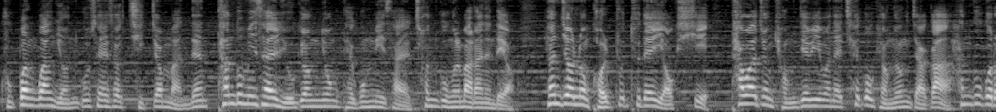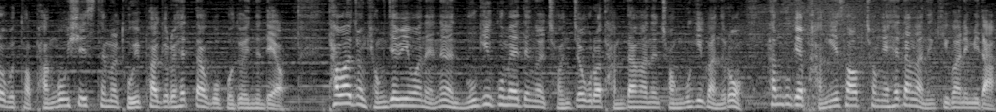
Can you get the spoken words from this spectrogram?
국방과학 연구소에서 직접 만든 탄도미사일 요격용 대공미사일 천궁을 말하는데요. 현지 언론 걸프투데이 역시 타와중 경제위원회 최고 경영자가 한국으로부터 방공 시스템을 도입하기로 했다고 보도했는데요. 타와중 경제위원회는 무기 구매 등을 전적으로 담당하는 정부기관으로 한국의 방위사업청에 해당하는 기관입니다.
